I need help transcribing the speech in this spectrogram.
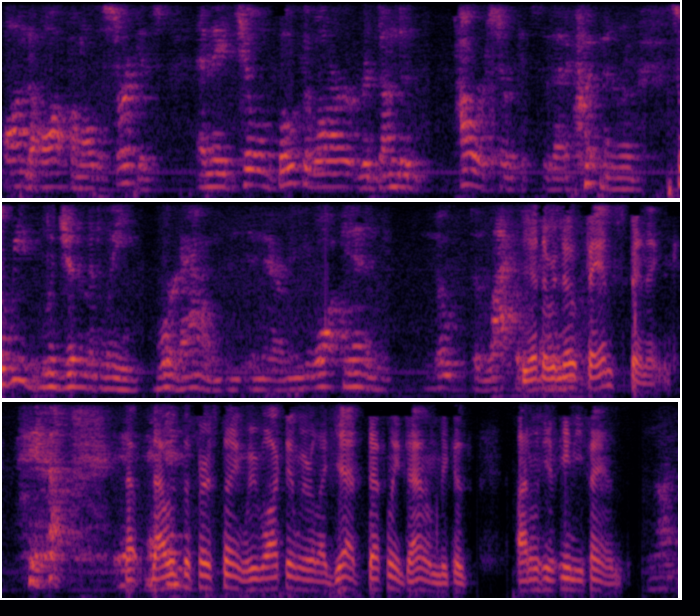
on to off on all the circuits, and they killed both of our redundant power circuits to that equipment room. So we legitimately were down in, in there. I mean, you walk in and you note the lack of. Yeah, there were no fans spinning. yeah. That, that was the first thing. We walked in, we were like, yeah, it's definitely down because I don't hear any fans. Not,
